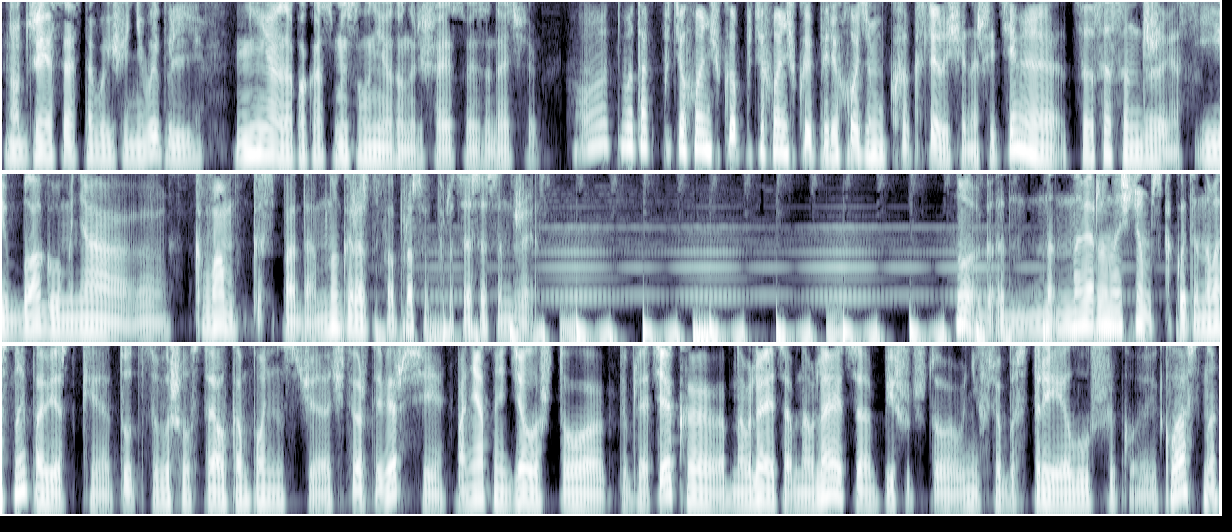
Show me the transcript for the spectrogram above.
Но JSS-то вы еще не выпилили? Нет, а пока смысл нет, он решает свои задачи. Вот мы так потихонечку, потихонечку переходим к, к следующей нашей теме, CSS and JS. И благо у меня э, к вам, господа, много разных вопросов про CSS and JS. Ну, наверное, начнем с какой-то новостной повестки. Тут вышел Style Components четвертой версии. Понятное дело, что библиотека обновляется, обновляется, пишут, что у них все быстрее, лучше и классно.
